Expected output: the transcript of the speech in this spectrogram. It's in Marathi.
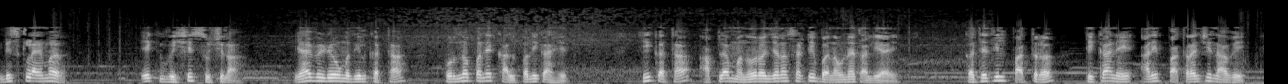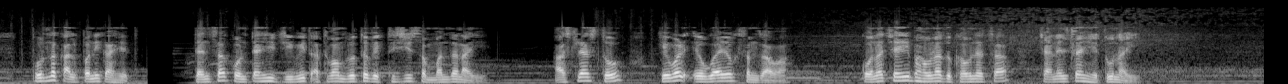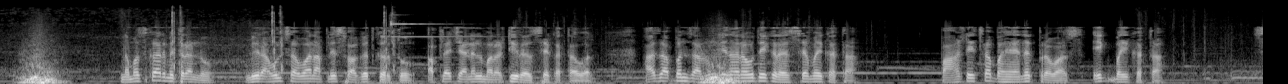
डिस्क्लायमर एक विशेष सूचना. या व्हिडिओमधील कथा पूर्णपणे काल्पनिक आहेत. ही कथा आपल्या मनोरंजनासाठी बनवण्यात आली आहे. कथेतील पात्र ठिकाणे आणि पात्रांची नावे पूर्ण काल्पनिक आहेत. त्यांचा कोणत्याही जीवित अथवा मृत व्यक्तीशी संबंध नाही. असल्यास तो केवळ योगायोग समजावा. कोणाच्याही भावना दुखावण्याचा चॅनेलचा हेतू नाही. नमस्कार मित्रांनो. मी राहुल चव्हाण आपले स्वागत करतो आपल्या चॅनल मराठी रहस्य कथावर आज आपण जाणून घेणार आहोत एक रहस्यमय कथा. पहाटेचा भयानक प्रवास एक बाई कथा.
